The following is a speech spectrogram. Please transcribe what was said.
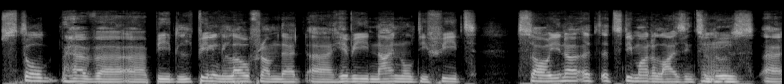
Still have uh, uh, be feeling low from that uh, heavy 9 0 defeat. So, you know, it, it's demoralizing to lose uh,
